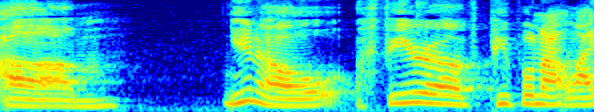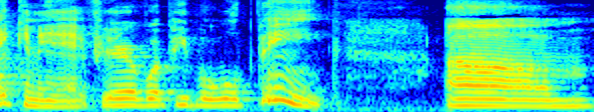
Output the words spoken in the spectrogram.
um, you know, fear of people not liking it, fear of what people will think, um,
